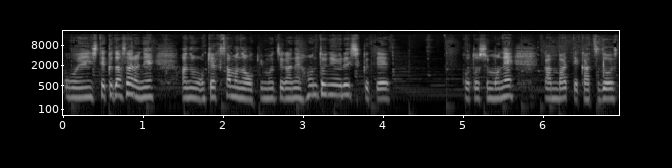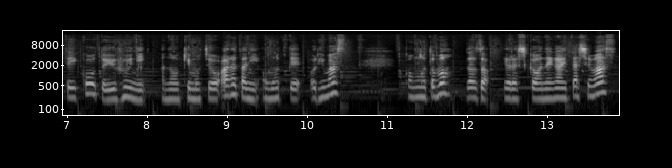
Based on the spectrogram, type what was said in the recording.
応援してくださるねあのお客様のお気持ちがね本当に嬉しくて今年もね頑張って活動していこうというふうにあの気持ちを新たに思っております今後ともどうぞよろしくお願いいたします。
